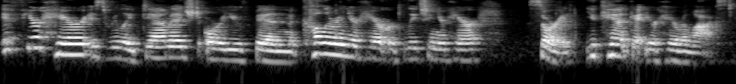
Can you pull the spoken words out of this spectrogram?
If your hair is really damaged or you've been coloring your hair or bleaching your hair, sorry, you can't get your hair relaxed.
